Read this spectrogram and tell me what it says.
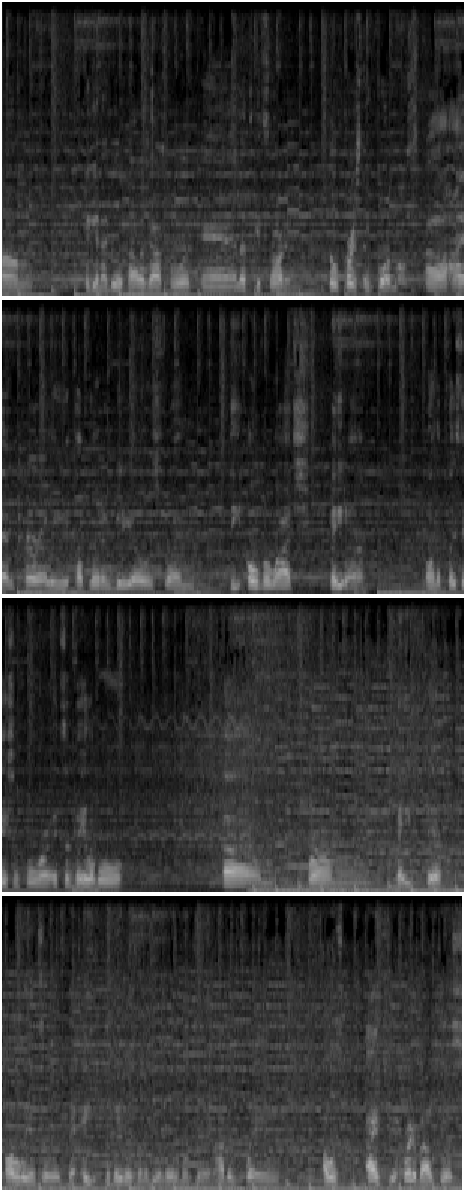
um, again, I do apologize for it. And let's get started. So, first and foremost, uh, I am currently uploading videos from the Overwatch beta on the PlayStation 4. It's available heard about this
